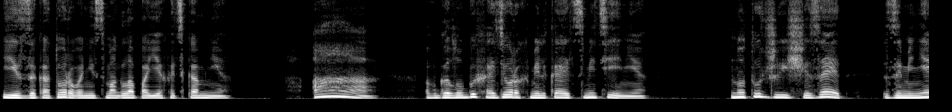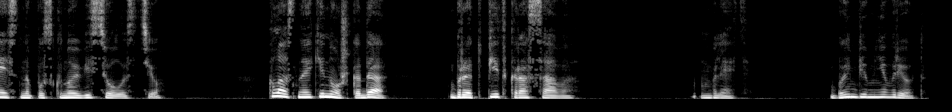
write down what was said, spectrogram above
и из-за которого не смогла поехать ко мне». «А, в голубых озерах мелькает смятение, но тут же исчезает, заменяясь напускной веселостью. Классная киношка, да. Брэд Питт красава. Блять. Бэмби мне врет.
